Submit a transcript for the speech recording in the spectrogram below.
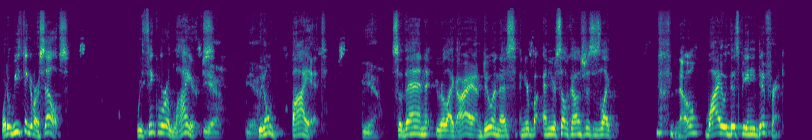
What do we think of ourselves? We think we're liars. Yeah. Yeah. We don't buy it. Yeah. So then you're like, all right, I'm doing this. And your and your subconscious is like, no, why would this be any different?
